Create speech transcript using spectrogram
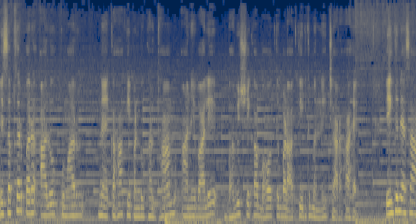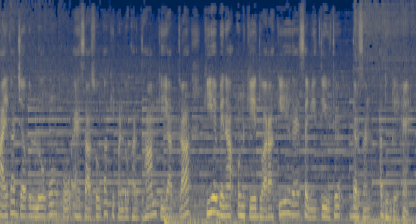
इस अवसर पर आलोक कुमार ने कहा कि पंडुखर धाम आने वाले भविष्य का बहुत बड़ा तीर्थ बनने जा रहा है। एक दिन ऐसा आएगा जब लोगों को एहसास होगा कि पंडुखर धाम की यात्रा किए बिना उनके द्वारा किए गए सभी तीर्थ दर्शन अधूरे हैं।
